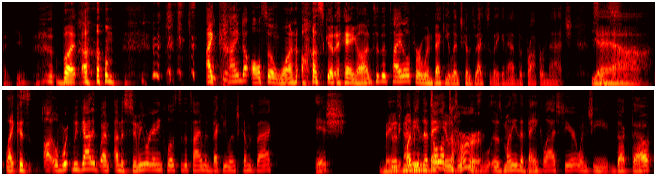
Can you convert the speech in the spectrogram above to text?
thank you. But um, I kind of also want Asuka to hang on to the title for when Becky Lynch comes back, so they can have the proper match. Since- Yeah. like because uh, we've got it. I'm, I'm assuming we're getting close to the time when Becky Lynch comes back, ish. Maybe It was I money mean, in the that's bank. all up it to was, her. It was, it was money in the bank last year when she ducked out.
